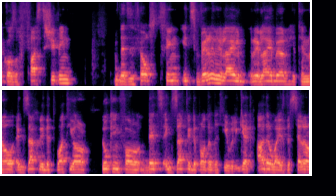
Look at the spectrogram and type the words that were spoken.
because of fast shipping. That's the first thing. It's very reliable. reliable. You can know exactly that what you're looking for, that's exactly the product that you will get. Otherwise, the seller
